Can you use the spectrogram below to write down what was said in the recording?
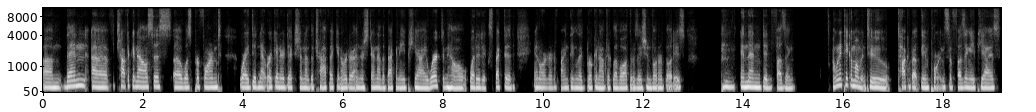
Um, then uh, traffic analysis uh, was performed where I did network interdiction of the traffic in order to understand how the backend API worked and how what it expected in order to find things like broken object level authorization vulnerabilities, and then did fuzzing. I want to take a moment to talk about the importance of fuzzing APIs.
